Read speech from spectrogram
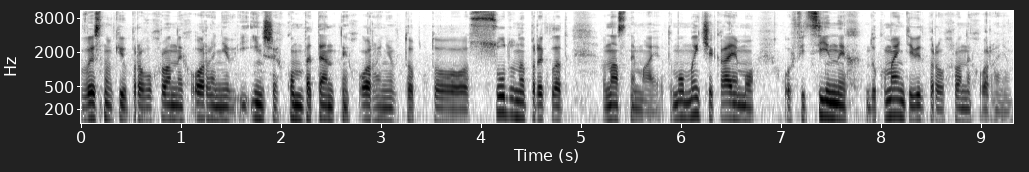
висновків правоохоронних органів і інших компетентних органів, тобто суду, наприклад, в нас немає. Тому ми чекаємо офіційних документів від правоохоронних органів.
